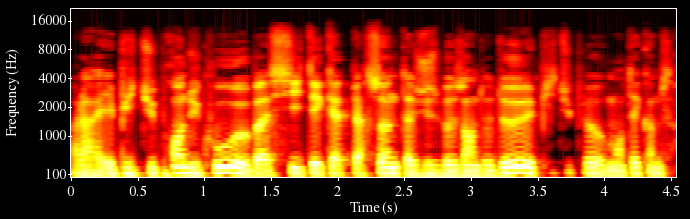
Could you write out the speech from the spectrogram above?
Voilà. Et puis tu prends du coup, euh, bah, si t'es quatre personnes, t'as juste besoin de deux et puis tu peux augmenter comme ça.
